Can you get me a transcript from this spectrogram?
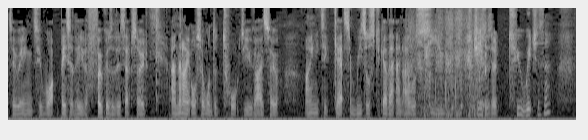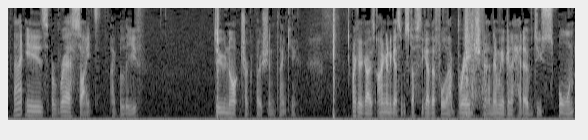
doing to what basically the focus of this episode, and then I also want to talk to you guys. So I need to get some resources together, and I will see you. Jesus, there are two witches there. That is a rare sight, I believe. Do not chuck a potion, thank you. Okay guys, I'm going to get some stuff together for that bridge and then we're going to head over to spawn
